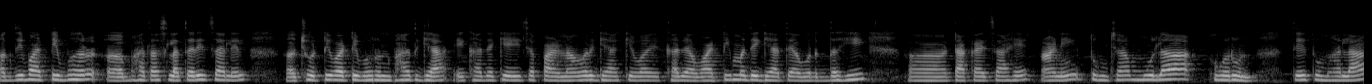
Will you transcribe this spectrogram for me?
अगदी वाटीभर भात असला तरी चालेल. छोटी वाटी भरून भात घ्या एखाद्या केळीच्या पाळणावर घ्या किंवा एखाद्या वाटीमध्ये घ्या त्यावर दही टाकायचं आहे आणि तुमच्या मुलावरून ते तुम्हाला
